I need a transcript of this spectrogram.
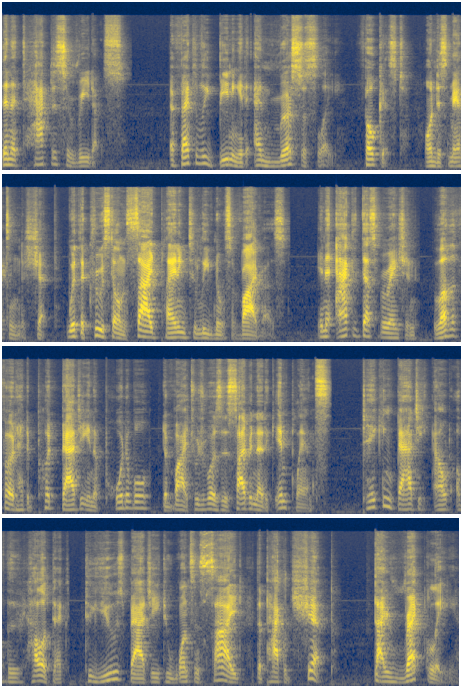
then attacked the Cerritos, effectively beating it and mercilessly focused on dismantling the ship, with the crew still inside planning to leave no survivors. In an act of desperation, Rutherford had to put Badgey in a portable device, which was his cybernetic implants, taking Badgey out of the holodeck to use Badgey to once inside the Pakled ship, directly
